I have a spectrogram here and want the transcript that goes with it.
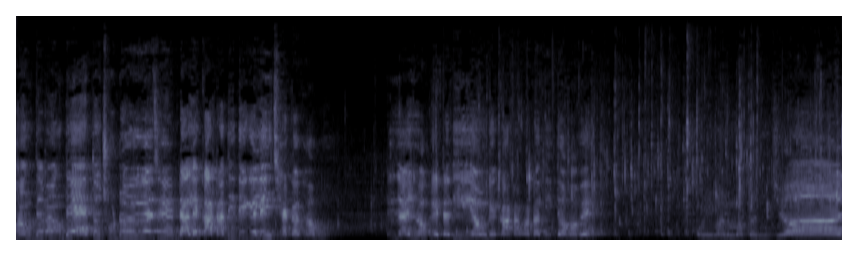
ভাঙতে ভাঙতে এত ছোট হয়ে গেছে, ডালে কাটা দিতে গেলেই ছ্যাঁকা খাব। যাই হোক, এটা দিয়েই আমাকে কাটা কাটা দিতে হবে। পরিমাণ মতন জল।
